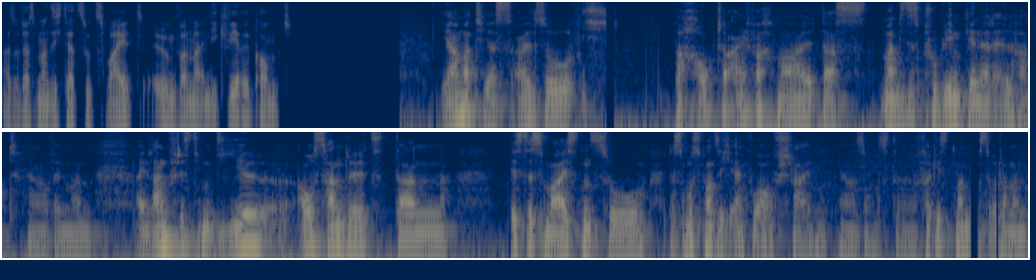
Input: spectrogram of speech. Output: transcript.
Also, dass man sich da zu zweit irgendwann mal in die Quere kommt. Ja, Matthias, also ich behaupte einfach mal, dass man dieses Problem generell hat. Ja, wenn man einen langfristigen Deal äh, aushandelt, dann ist es meistens so, das muss man sich irgendwo aufschreiben. Ja, sonst äh, vergisst man es oder man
